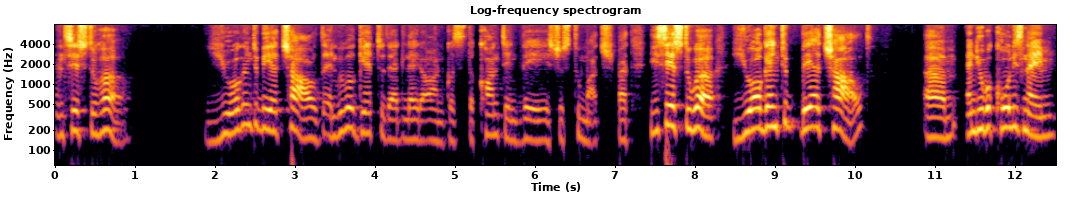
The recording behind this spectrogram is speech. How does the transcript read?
and says to her, You are going to be a child, and we will get to that later on because the content there is just too much. But he says to her, You are going to be a child, um, and you will call his name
